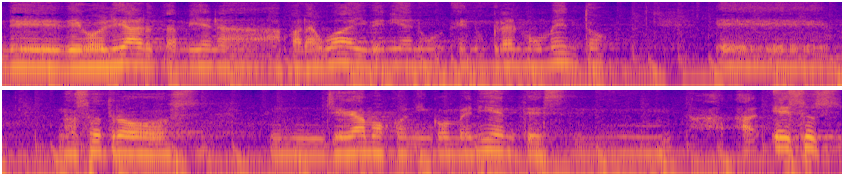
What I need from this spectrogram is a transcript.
de, golear también a, a Paraguay, venía en un, en un gran momento. Eh, nosotros mm, llegamos con inconvenientes. Mm, esos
